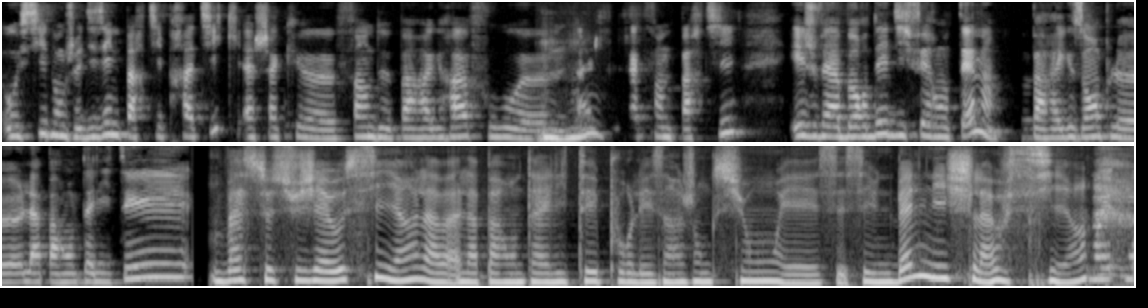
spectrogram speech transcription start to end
aussi donc je disais une partie pratique à chaque fin de paragraphe ou mhm. à chaque fin de partie et je vais aborder différents thèmes. Par exemple, euh, la parentalité. Vaste sujet aussi, hein, la, parentalité pour les injonctions et c'est une belle niche là aussi. Hein. Oui,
